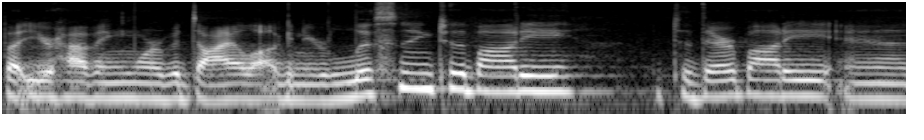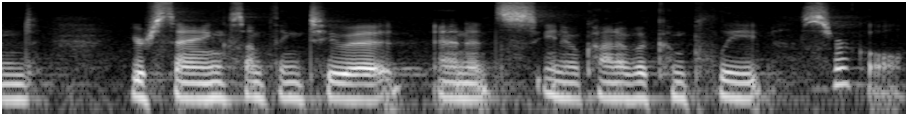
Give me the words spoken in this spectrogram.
but you're having more of a dialogue and you're listening to the body, to their body, and you're saying something to it, and it's, you know, kind of a complete circle.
